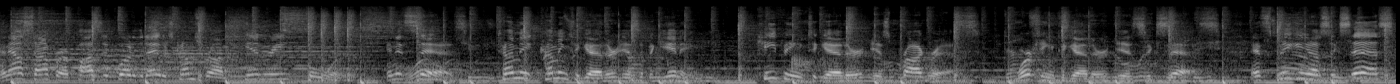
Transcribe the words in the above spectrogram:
And now it's time for our positive quote of the day, which comes from Henry Ford. And it says, coming, coming together is a beginning. Keeping together is progress. Working together is success. And speaking of success,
